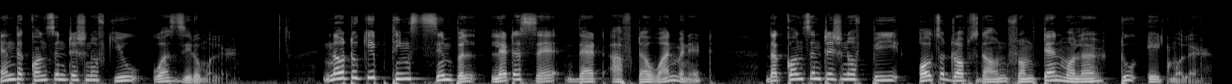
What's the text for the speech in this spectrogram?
and the concentration of Q was 0 molar. Now to keep things simple, let us say that after 1 minute, the concentration of P also drops down from 10 molar to 8 molar.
